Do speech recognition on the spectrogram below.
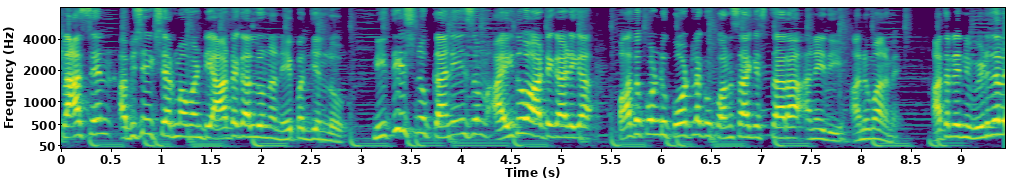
Klaasen Abhishek Sharma వంటి ఆటగాళ్ళు ఉన్న నేపథ్యంలో నితీష్ను కనీసం ఐదో ఆటగాడిగా పదకొండు కోట్లకు కొనసాగిస్తారా అనేది అనుమానమే. అతడిని విడుదల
